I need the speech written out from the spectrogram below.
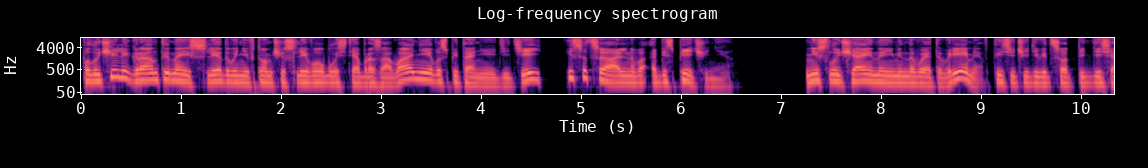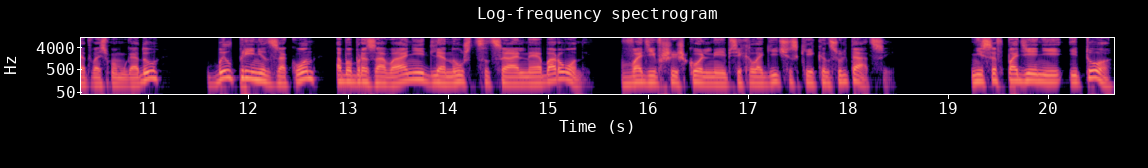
получили гранты на исследования в том числе в области образования, воспитания детей и социального обеспечения. Не случайно именно в это время, в 1958 году, был принят закон об образовании для нужд социальной обороны, вводивший школьные психологические консультации. Несовпадение и то,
